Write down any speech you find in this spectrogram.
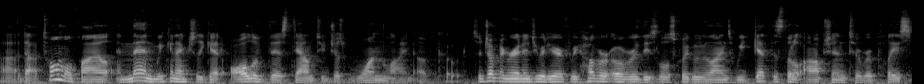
uh, .toml file, and then we can actually get all of this down to just one line of code. So jumping right into it here, if we hover over these little squiggly lines, we get this little option to replace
